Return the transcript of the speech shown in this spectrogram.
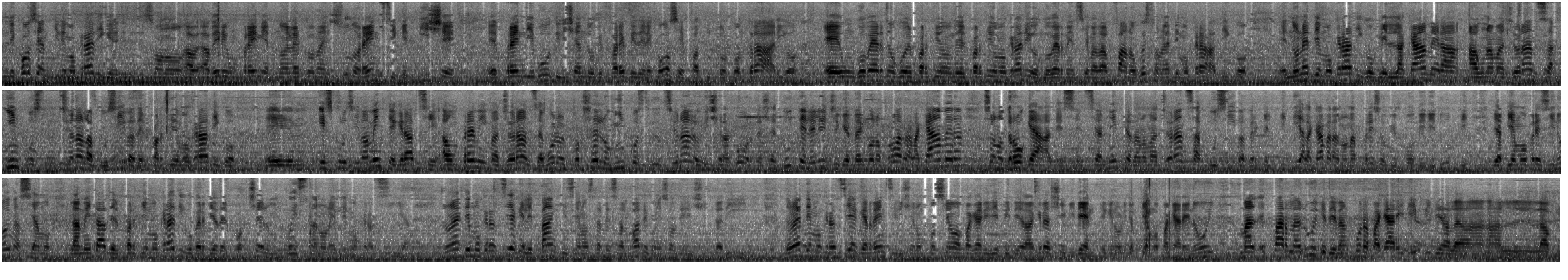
le, cose antidemocratiche sono avere un premier non eletto da nessuno, Renzi, che dice eh, prende i voti dicendo che farebbe delle cose e fa tutto il contrario. È un governo come il Partito, del Partito Democratico, un governo insieme ad Alfano, questo non è democratico. E non è democratico che la Camera ha una maggioranza incostituzionale abusiva del Partito Democratico eh, esclusivamente grazie a un premio di maggioranza, quello del Porcellum incostituzionale lo dice la Corte, cioè tutte le leggi che vengono approvate alla Camera sono drogate essenzialmente da una maggioranza abusiva perché il PD alla Camera non ha preso più voti di tutti, li abbiamo presi noi ma siamo la metà del Partito Democratico per via del Porcellum, questa non è democrazia, non è democrazia che le banche siano state salvate con i soldi dei cittadini, non è democrazia che Renzi dice non possiamo pagare i debiti della Grecia, è evidente che non li dobbiamo pagare noi, ma parla lui che deve ancora pagare i debiti alla, alla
